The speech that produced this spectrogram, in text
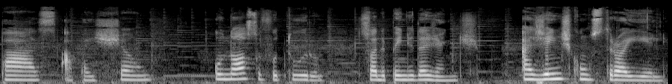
paz, a paixão. O nosso futuro só depende da gente. A gente constrói ele.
